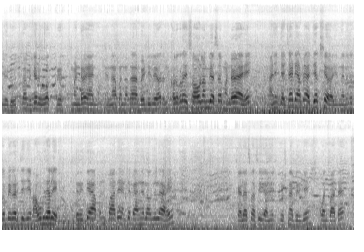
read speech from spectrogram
धुतबापेश्वर युवक मंडळ यांना आपण आता भेट दिली आहोत आणि खरोखर स्वावलंबी असं मंडळ आहे. आणि त्याच्यासाठी आपले अध्यक्ष नरेंद्र कंबेकरचे जे भाऊक झाले तर इथे आपण पाहते यांचं बॅनर लावलेलं आहे. कैलासवासी अनिल कृष्णा बिर्जे आपण पाहत आहे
